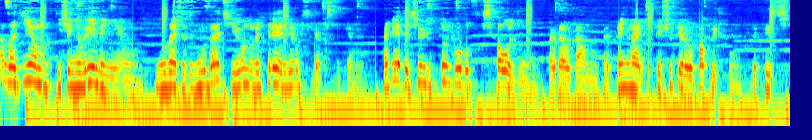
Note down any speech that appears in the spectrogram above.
А затем, в течение времени, неудача за неудачей, и он уже теряет веру в себя постепенно. Хотя это все только в области психологии. Когда вы там предпринимаете тысячу первую попытку для тысяч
